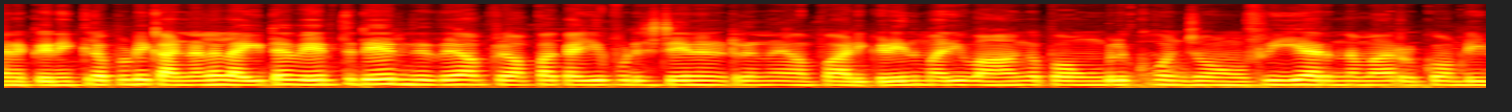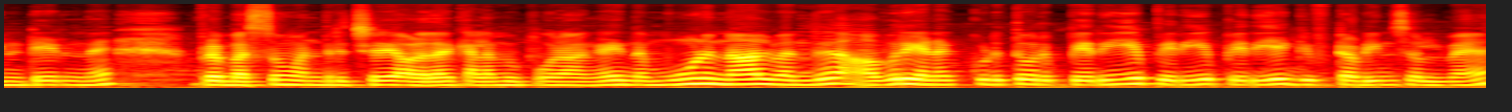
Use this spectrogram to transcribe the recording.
எனக்கு நிற்கிறப்ப அப்படியே கண்ணெல்லாம் லைட்டாக வேர்த்துட்டே இருந்தது. அப்புறம் அப்பா கையை பிடிச்சிட்டே நின்றுட்டுருந்தேன் அப்பா அடிக்கடி இந்த மாதிரி வாங்கப்பா உங்களுக்கும் கொஞ்சம் ஃப்ரீயாக இருந்த மாதிரி இருக்கும் அப்படின்ட்டே இருந்தேன். அப்புறம் பஸ்ஸும் வந்துருச்சு. அவ்வளோதான் கிளம்பி போகிறாங்க இந்த மூணு நாள் வந்து அவர் எனக்கு கொடுத்த ஒரு பெரிய பெரிய பெரிய கிஃப்ட் அப்படின்னு சொல்வேன்.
